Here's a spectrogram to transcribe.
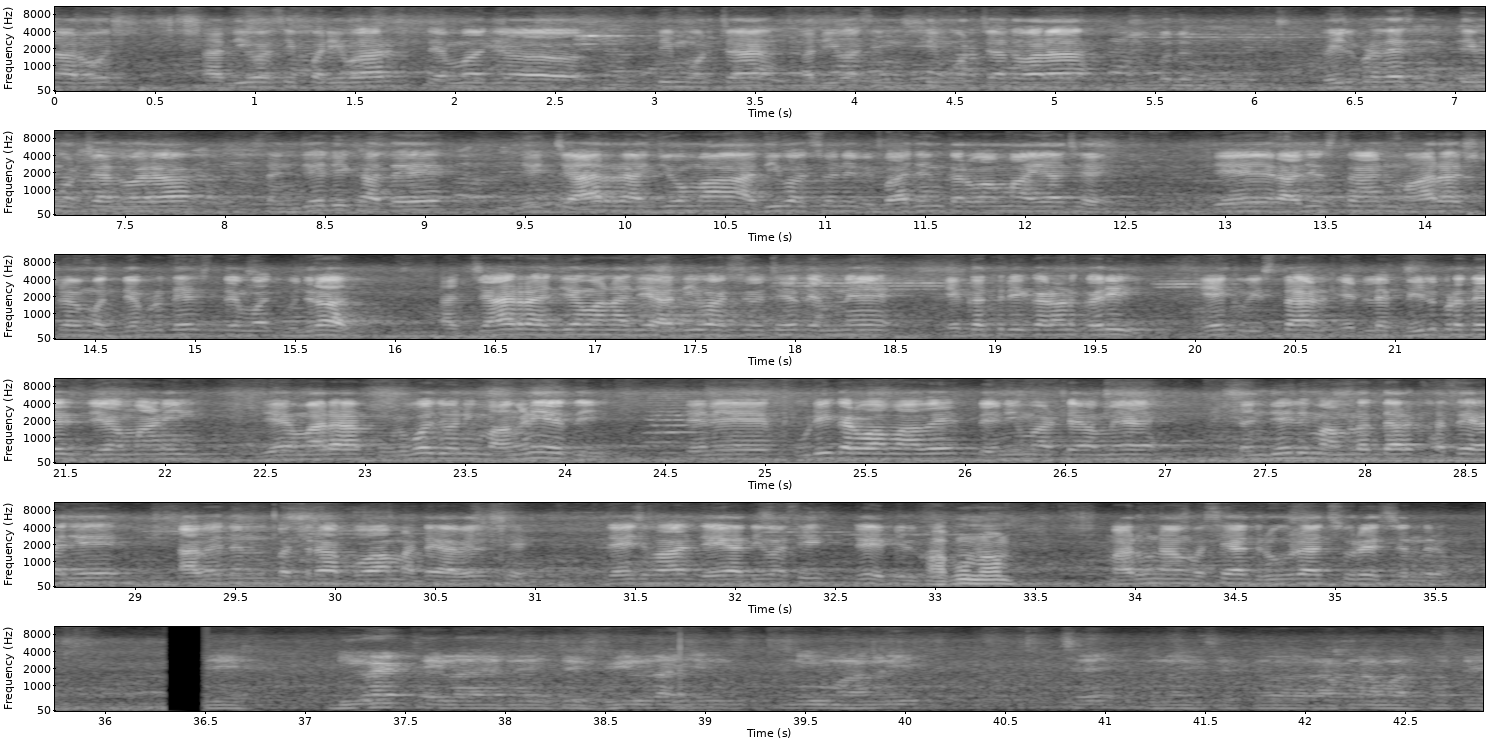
આદિવાસી પરિવાર તેમજ મુક્તિ મોરચા, આદિવાસી મુક્તિ મોરચા દ્વારા ભીલ પ્રદેશ મુક્તિ મોરચા દ્વારા સંજેલી ખાતે જે ચાર રાજ્યોમાં આદિવાસીઓને વિભાજન કરવામાં આવ્યા છે, જે રાજસ્થાન, મહારાષ્ટ્ર, મધ્યપ્રદેશ તેમજ ગુજરાત, આ ચાર રાજ્યમાંના જે આદિવાસીઓ છે તેમને એકત્રીકરણ કરી એક વિસ્તાર એટલે ભીલ પ્રદેશ જે અમારી જે અમારા પૂર્વજોની માંગણી હતી તેને પૂરી કરવામાં આવે, તેની માટે અમે સંજેલી મામલતદાર ખાતે આજે આવેદનપત્ર આપવા માટે આવેલ છે. જય જવાહર જય આદિવાસી જય બિલ આપનું નામ? મારું નામ વસ્યા ધ્રુવરાજ સુરેશચંદ્ર. જે ડિવાઈડ થયેલા અને જે ભીલ રાજ્યની માંગણી છે એના વિશે આપણા મારફતે.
